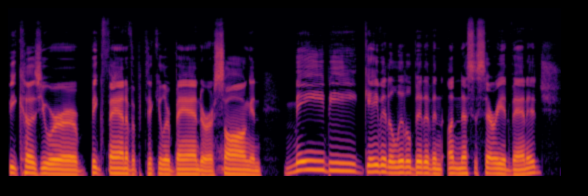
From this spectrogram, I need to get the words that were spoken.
because you were a big fan of a particular band or a song and maybe gave it a little bit of an unnecessary advantage.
